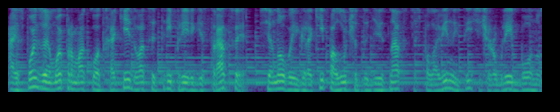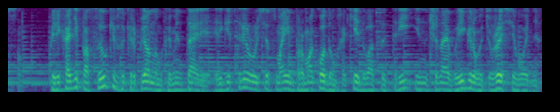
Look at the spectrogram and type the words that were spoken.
А используя мой промокод Хоккей23 при регистрации, все новые игроки получат до 19,5 тысяч рублей бонусом. Переходи по ссылке в закрепленном комментарии, регистрируйся с моим промокодом Хоккей23 и начинай выигрывать уже сегодня.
